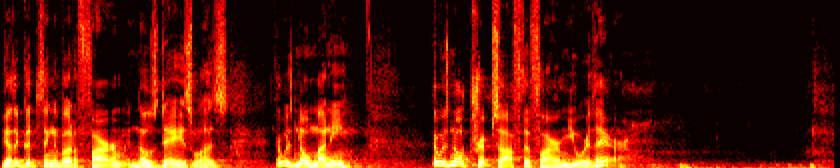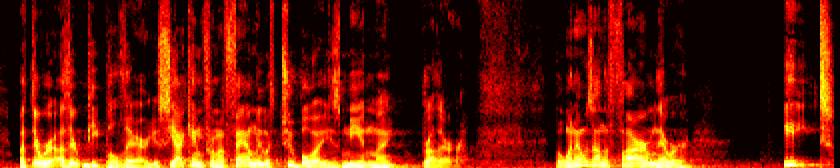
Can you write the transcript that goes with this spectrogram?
The other good thing about a farm in those days was there was no money, there was no trips off the farm, you were there. But there were other people there. You see, I came from a family with two boys, me and my brother. But when I was on the farm, there were eight,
